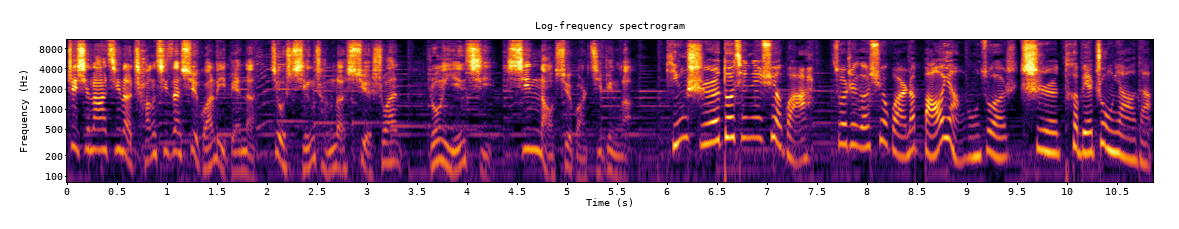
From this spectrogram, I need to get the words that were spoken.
这些垃圾呢，长期在血管里边呢，就形成了血栓，容易引起心脑血管疾病了。平时多清清血管，做这个血管的保养工作是特别重要的。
